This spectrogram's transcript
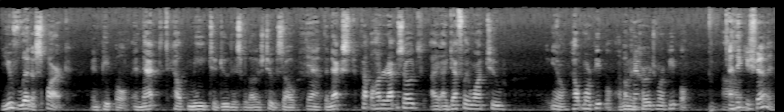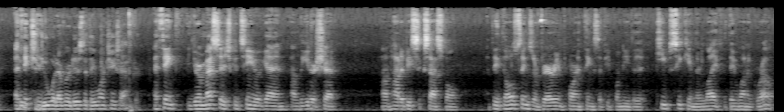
You've lit a spark in people, and that helped me to do this with others too. So Yeah. the next couple hundred episodes, I, I definitely want to, you know, help more people. I want to encourage more people. I think you should. I to, think to do whatever it is that they want to chase after. I think your message continue again on leadership, um, how to be successful. I think those things are very important things that people need to keep seeking in their life if they want to grow.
